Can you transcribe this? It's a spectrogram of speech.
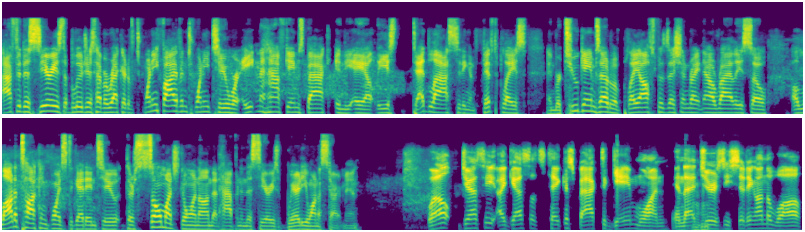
After this series, the Blue Jays have a record of 25 and 22. We're eight and a half games back in the AL East, dead last, sitting in fifth place. And we're two games out of a playoffs position right now, Riley. So a lot of talking points to get into. There's so much going on that happened in this series. Where do you want to start, man? Well, Jesse, I guess let's take us back to game one in that mm-hmm. jersey sitting on the wall.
